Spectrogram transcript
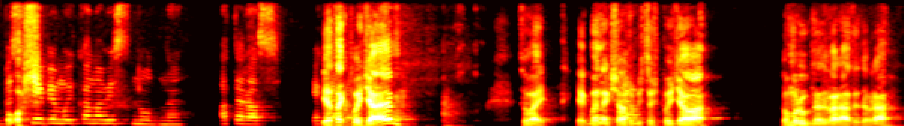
Bo bez Boże. ciebie mój kanał jest nudny. A teraz... jak Ja tak będę powiedziałem? Słuchaj, jak będę chciał, żebyś coś powiedziała, to mrugnę dwa razy, dobra?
